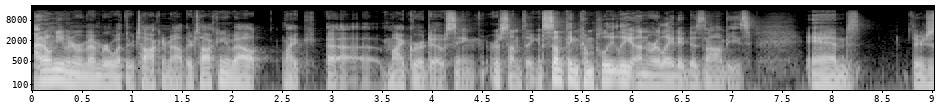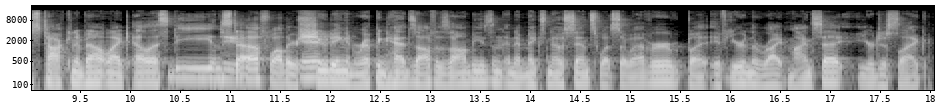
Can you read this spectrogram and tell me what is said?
I don't even remember what they're talking about. They're talking about like uh, microdosing or something. It's something completely unrelated to zombies, and they're just talking about like LSD and Dude, stuff while they're it- shooting and ripping heads off of zombies, and, and it makes no sense whatsoever. But if you're in the right mindset, you're just like,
